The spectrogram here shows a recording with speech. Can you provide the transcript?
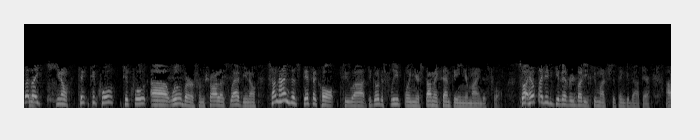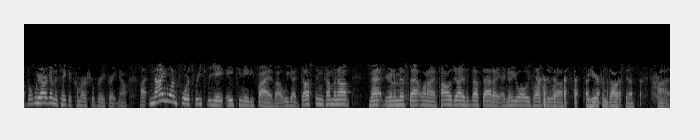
but like you know, to to quote to quote uh Wilbur from Charlotte's Web, you know, sometimes it's difficult to uh to go to sleep when your stomach's empty and your mind is full. So I hope I didn't give everybody too much to think about there. Uh, but we are going to take a commercial break right now. Uh, Nine one four three three eight eighteen eighty five. Uh, we got Dustin coming up. Matt, you're going to miss that one. I apologize about that. I, I know you always love to uh, to hear from Dustin. Uh,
